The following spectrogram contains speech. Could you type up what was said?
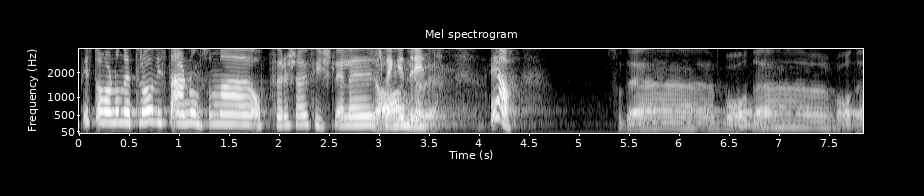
Hvis du har noen nettroll? Hvis det er noen som eh, oppfører seg ufyselig eller Ja, slenger dritt? Ja. Så det både, både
